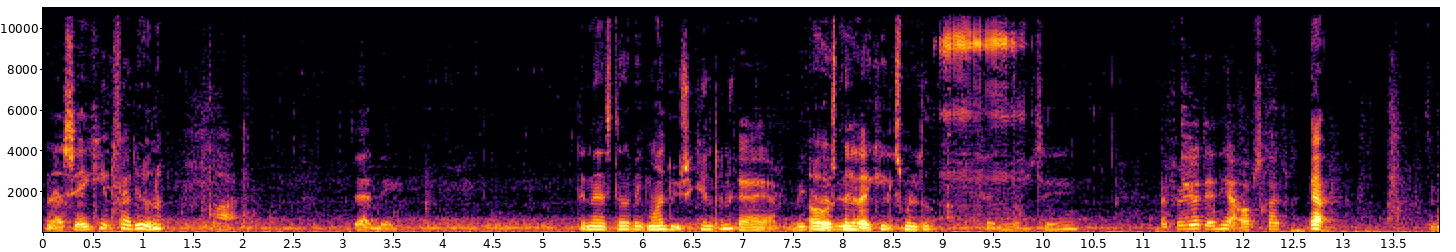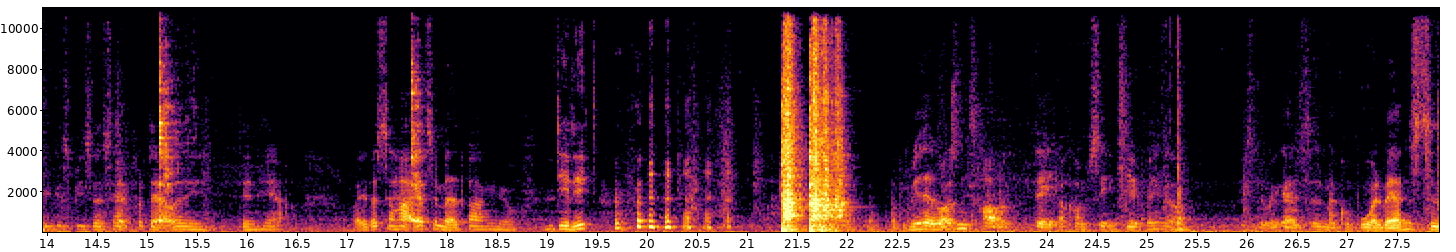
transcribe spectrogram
Den er- ser ikke helt færdig ud nu. Nej, det er den ikke. Den er stadigvæk meget lys i kanterne. Ja, ja. Vi Og osten er heller ikke helt smeltet. Fem minutter til, ikke? Jeg følger den her opskrift, Ja. så vi kan spise os halvt fordærvet i den her. Og ellers så har jeg til madpakken jo. Det er det. Vi havde jo også en travl dag at komme sent hjem, ikke? Og altså, det var ikke altid, at man kunne bruge alverdens tid.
